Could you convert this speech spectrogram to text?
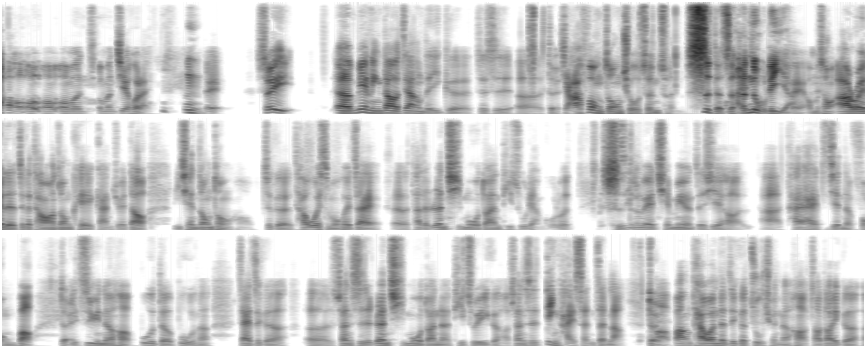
好，我我我们我们接回来，嗯，对，所以。呃，面临到这样的一个，就是呃，对，夹缝中求生存，是的，是很努力啊。对，我们从阿瑞的这个谈话中可以感觉到，以前总统哈、哦，这个他为什么会在呃他的任期末端提出两国论，是，是因为前面有这些哈啊台海之间的风暴，对，以至于呢哈不得不呢在这个呃算是任期末端呢提出一个哈算是定海神针了，对，帮台湾的这个主权呢哈找到一个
